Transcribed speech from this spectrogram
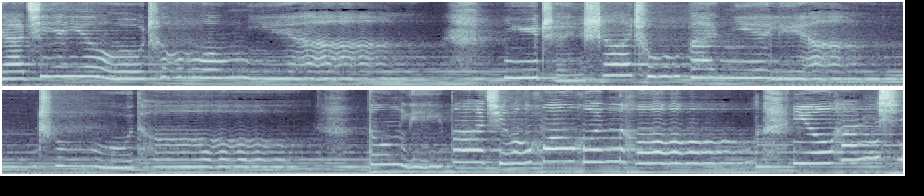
佳节又重阳，玉枕纱出半夜凉，出头，东篱把酒黄昏后，又暗香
